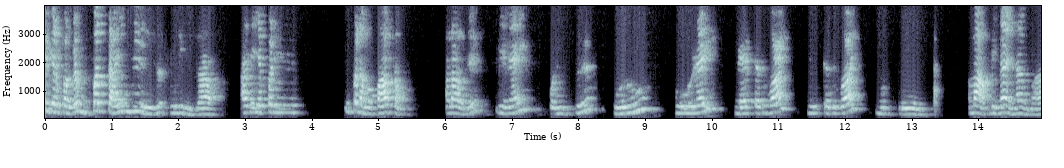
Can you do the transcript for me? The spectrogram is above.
விகற்பங்கள் முப்பத்தைந்து என்று கூறுகின்றார். அது எப்படி? இப்ப நம்ம பார்த்தோம். அதாவது இணை பொய்ப்பு ஒரு கூழை நேர்த்தருவாய் நீட்டருவாய் முற்று. ஆமா அப்படின்னா என்னம்மா?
